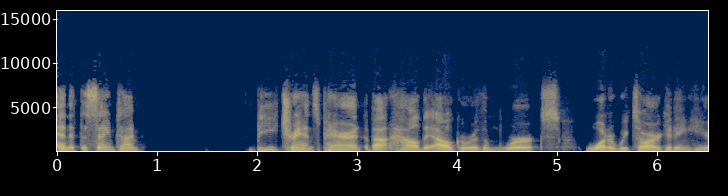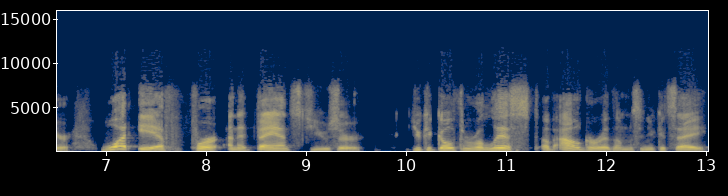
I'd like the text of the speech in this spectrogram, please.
And at the same time, be transparent about how the algorithm works. What are we targeting here? What if, for an advanced user, you could go through a list of algorithms and you could say,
